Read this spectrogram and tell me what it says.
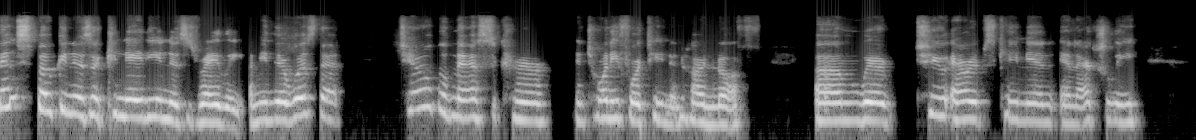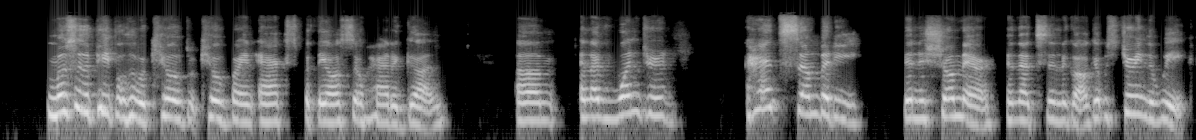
then spoken as a Canadian Israeli. I mean, there was that terrible massacre in 2014 in Har Nof, um, where two Arabs came in and actually, most of the people who were killed were killed by an axe, but they also had a gun. Um, and I've wondered, had somebody been a shomer in that synagogue, it was during the week,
